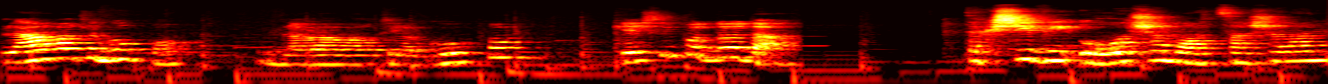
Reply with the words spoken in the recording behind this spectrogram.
למה עברת לגור פה? למה עברתי לגור פה? כי יש לי פה דודה. תקשיבי, ראש המועצה שלנו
